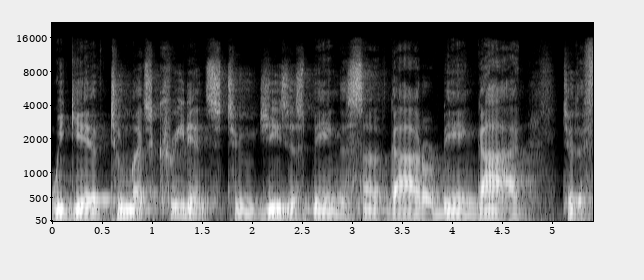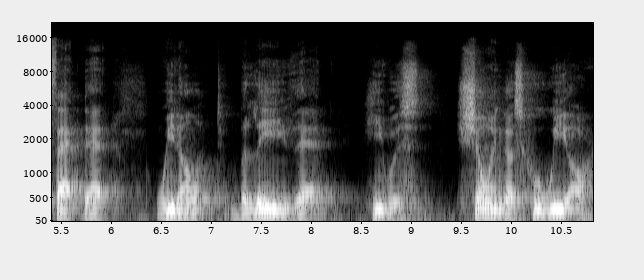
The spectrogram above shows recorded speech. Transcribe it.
we give too much credence to Jesus being the son of God or being God to the fact that we don't believe that he was showing us who we are.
